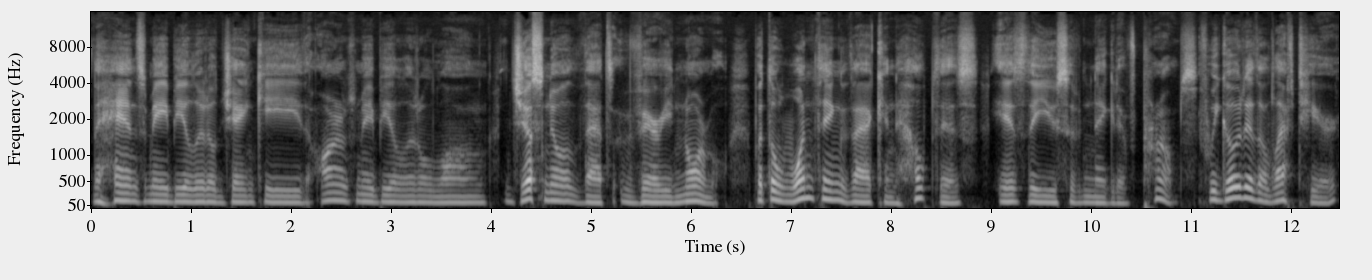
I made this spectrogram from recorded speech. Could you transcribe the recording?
The hands may be a little janky, the arms may be a little long. Just know that's very normal. But the one thing that can help this is the use of negative prompts. If we go to the left here,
